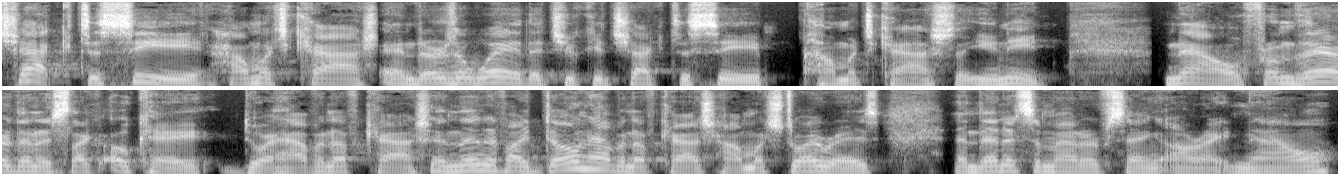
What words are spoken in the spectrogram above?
Check to see how much cash, and there's a way that you could check to see how much cash that you need. Now, from there, then it's like, okay, do I have enough cash? And then if I don't have enough cash, how much do I raise? And then it's a matter of saying, all right, now,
